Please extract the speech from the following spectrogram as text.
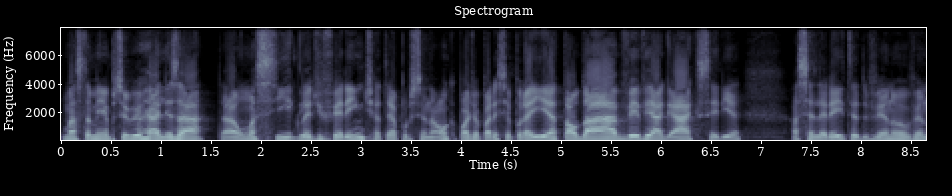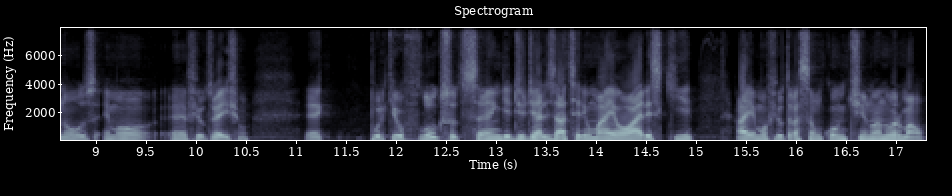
mas também é possível realizar. Tá? Uma sigla diferente, até por sinal, que pode aparecer por aí, é a tal da AVVH, que seria Accelerated Venous Hemofiltration, é, porque o fluxo de sangue de dialisado seriam maiores que a hemofiltração contínua normal.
